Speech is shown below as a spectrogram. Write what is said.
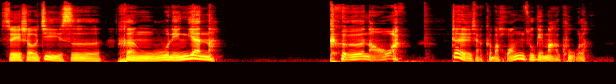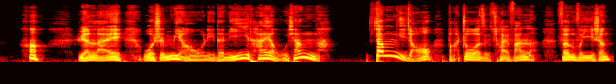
虽受祭祀，恨无灵验呐。可恼啊！这下可把皇祖给骂苦了，哈！原来我是庙里的泥胎偶像啊！蹬一脚把桌子踹翻了，吩咐一声，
